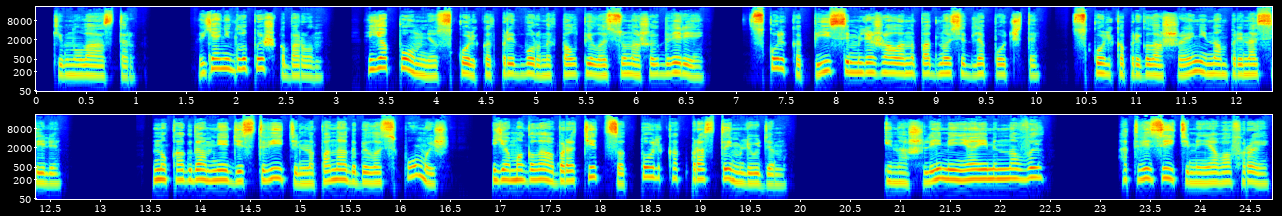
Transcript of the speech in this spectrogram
— кивнула Астер. «Я не глупышка, барон. Я помню, сколько придворных толпилось у наших дверей. Сколько писем лежало на подносе для почты, сколько приглашений нам приносили. Но когда мне действительно понадобилась помощь, я могла обратиться только к простым людям. И нашли меня именно вы. Отвезите меня во Фрей.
